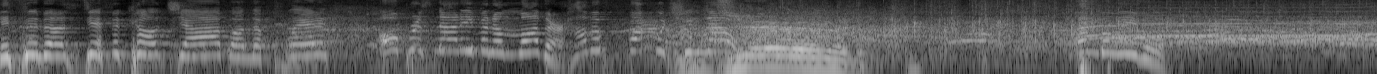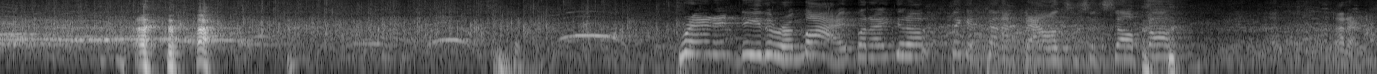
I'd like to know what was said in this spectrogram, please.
It's the most difficult job on the planet. Oprah's not even a mother. How the fuck would she know? Dude. Unbelievable. Granted, neither am I, but I, you know, think it kind of balances itself out. I don't know.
